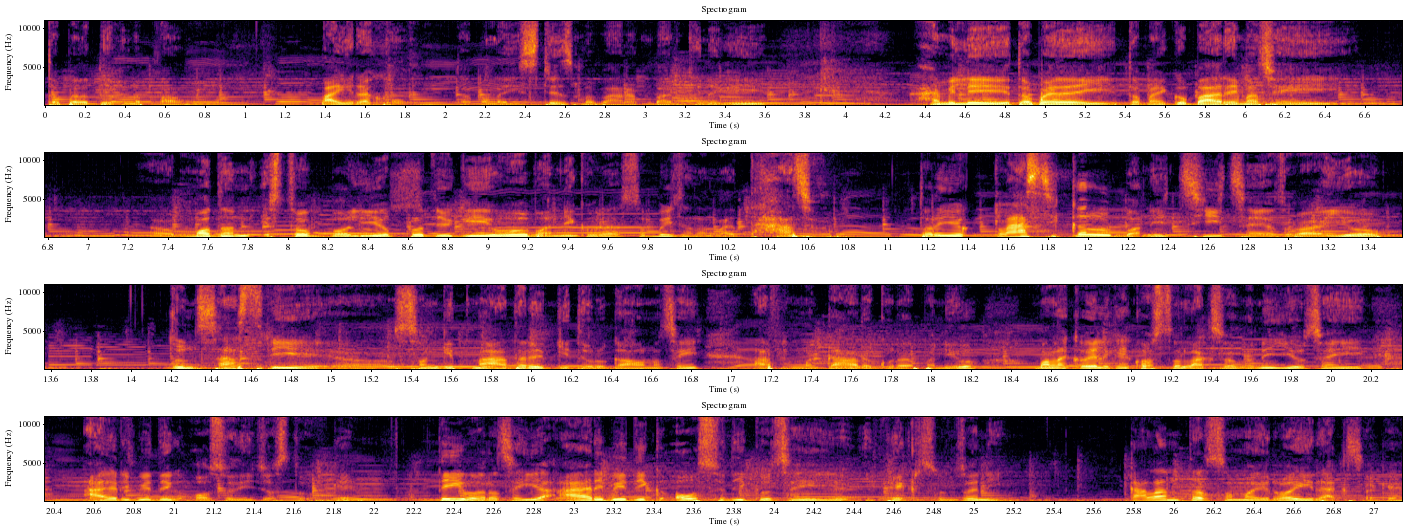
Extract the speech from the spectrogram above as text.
तपाईँलाई देख्न पाऊँ। पाइराखौँ तपाईँलाई स्टेजमा बारम्बार किनकि हामीले तपाईँलाई तपाईँको बारेमा चाहिँ मदन यस्तो बलियो प्रतियोगी हो भन्ने कुरा सबैजनालाई थाहा छ। तर यो क्लासिकल भन्ने चिज चाहिँ अथवा यो जुन शास्त्रीय सङ्गीतमा आधारित गीतहरू गाउन चाहिँ आफैमा गाह्रो कुरा पनि हो। मलाई कहिलेकाहीँ कस्तो लाग्छ भने यो चाहिँ आयुर्वेदिक औषधि जस्तो हो क्या। त्यही भएर चाहिँ यो आयुर्वेदिक औषधिको चाहिँ यो इफेक्ट्स हुन्छ नि कालान्तरसम्म रहिरहेको छ क्या।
